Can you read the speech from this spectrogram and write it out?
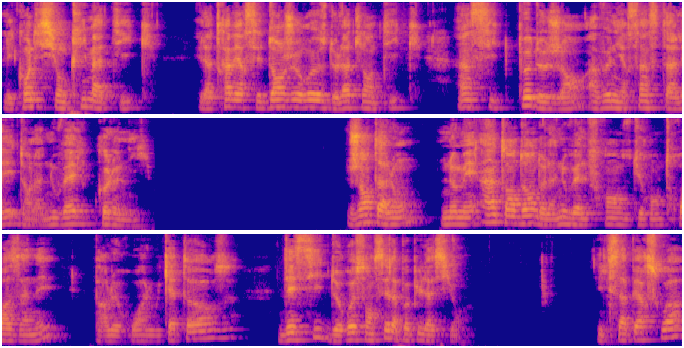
Les conditions climatiques et la traversée dangereuse de l'Atlantique incite peu de gens à venir s'installer dans la nouvelle colonie. Jean Talon, nommé intendant de la Nouvelle-France durant trois années par le roi Louis XIV, décide de recenser la population. Il s'aperçoit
